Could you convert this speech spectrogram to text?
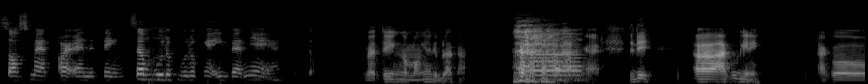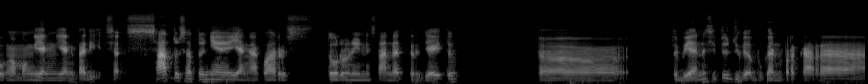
sosmed or anything. Seburuk-buruknya eventnya ya gitu. berarti ngomongnya di belakang Nggak. jadi eh, aku gini aku ngomong yang yang tadi sa- satu-satunya yang aku harus turunin standar kerja itu eh honest, itu juga bukan perkara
